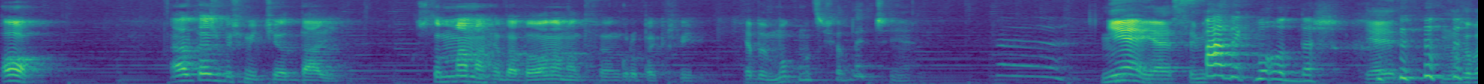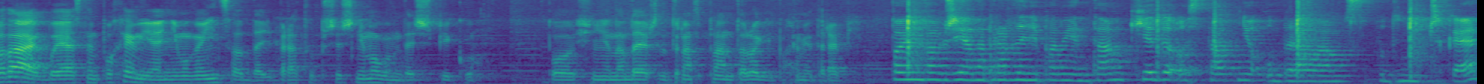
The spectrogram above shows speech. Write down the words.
o! Ale też byśmy ci oddali. Zresztą mama chyba, bo ona ma twoją grupę krwi. Ja bym mógł mu coś oddać, czy nie? Nie, ja jestem... Spadek mu oddasz. Ja, no chyba tak, bo ja jestem po chemii, ja nie mogę nic oddać bratu. Przecież nie mogłem dać szpiku, bo się nie nadajesz do transplantologii po chemioterapii. Powiem Wam, że ja naprawdę nie pamiętam, kiedy ostatnio ubrałam spódniczkę,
